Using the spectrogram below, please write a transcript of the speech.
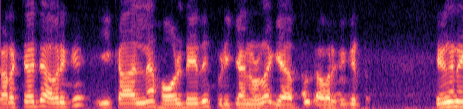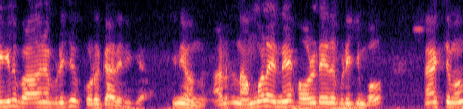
കറക്റ്റായിട്ട് അവർക്ക് ഈ കാലിനെ ഹോൾഡ് ചെയ്ത് പിടിക്കാനുള്ള ഗ്യാപ്പ് അവർക്ക് കിട്ടും. എങ്ങനെയെങ്കിലും പ്രാവിനെ പിടിച്ച് കൊടുക്കാതിരിക്കുക. ഇനി ഒന്ന് അടുത്ത് നമ്മൾ തന്നെ ഹോൾഡ് ചെയ്ത് പിടിക്കുമ്പോൾ മാക്സിമം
